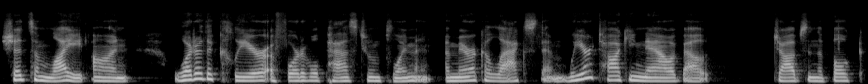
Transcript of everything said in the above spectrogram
shed some light on what are the clear affordable paths to employment america lacks them we are talking now about jobs in the bulk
